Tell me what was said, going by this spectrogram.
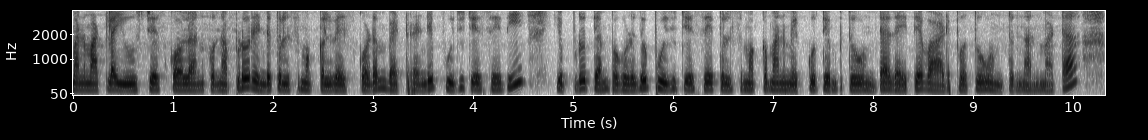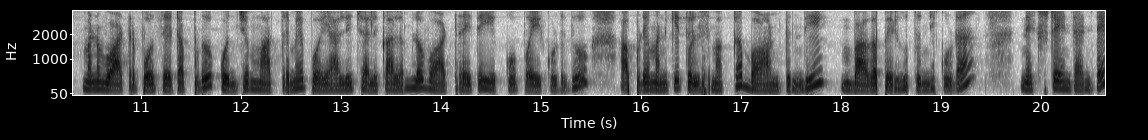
మనం అట్లా యూస్ చేసుకోవాలనుకున్నప్పుడు రెండు తులసి మొక్కలు వేసుకోవడం బెటర్ అండి. పూజ చేసేది ఎప్పుడూ తెంపకూడదు. పూజ చేసే తులసి మొక్క మనం ఎక్కువ తెంపుతూ ఉంటే అదైతే వాడిపోతూ ఉంటుందన్నమాట. మనం వాటర్ పోసేటప్పుడు కొంచెం మాత్రమే పోయాలి. చలికాలంలో వాటర్ అయితే ఎక్కువ పోయకూడదు. అప్పుడే మనకి తులసి మొక్క బాగుంటుంది. బాగా పెరుగుతుంది కూడా. నెక్స్ట్ ఏంటంటే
